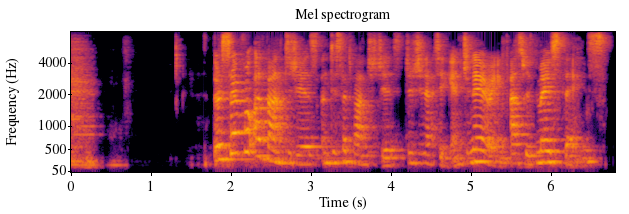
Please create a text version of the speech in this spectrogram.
There are several advantages and disadvantages to genetic engineering, as with most things.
